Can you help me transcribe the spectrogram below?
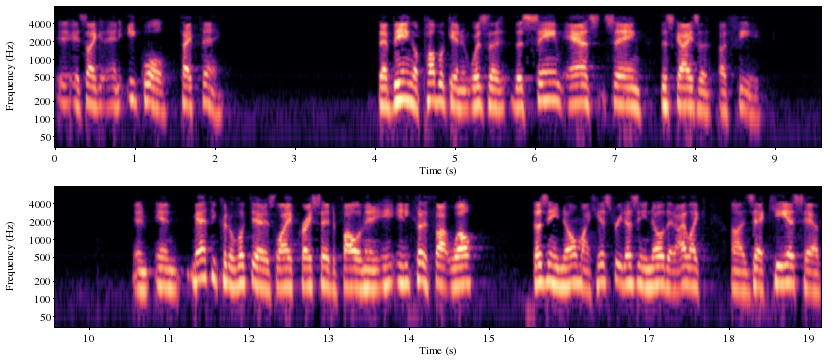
it's like an equal type thing. That being a publican was the, the same as saying this guy's a, a thief. And, and Matthew could have looked at his life. Christ said to follow him, and he, and he could have thought, well, doesn't he know my history? Doesn't he know that I, like uh, Zacchaeus, have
